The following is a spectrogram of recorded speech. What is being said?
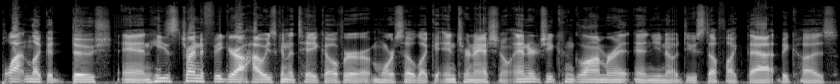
plotting like a douche, and he's trying to figure out how he's going to take over more so like an international energy conglomerate and, you know, do stuff like that because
